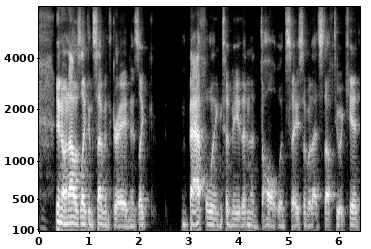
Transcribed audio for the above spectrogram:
you know, and I was like in seventh grade, and it's like baffling to me that an adult would say some of that stuff to a kid.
